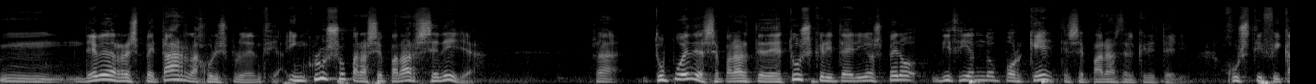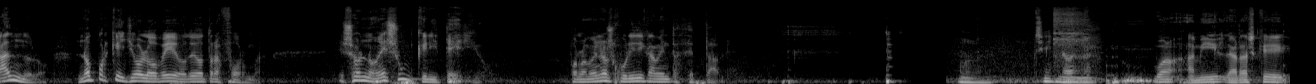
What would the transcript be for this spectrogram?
debe de respetar la jurisprudencia, incluso para separarse de ella. O sea, tú puedes separarte de tus criterios, pero diciendo por qué te separas del criterio, justificándolo, no porque yo lo veo de otra forma. Eso no es un criterio por lo menos jurídicamente aceptable. Sí, no, no. Bueno, a mí la verdad es que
